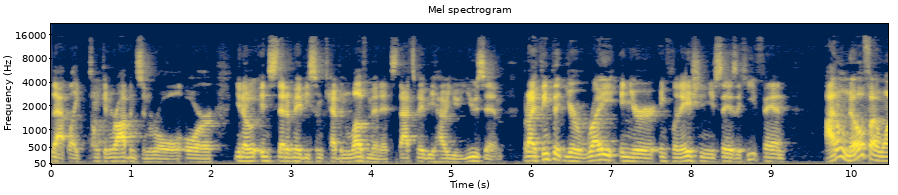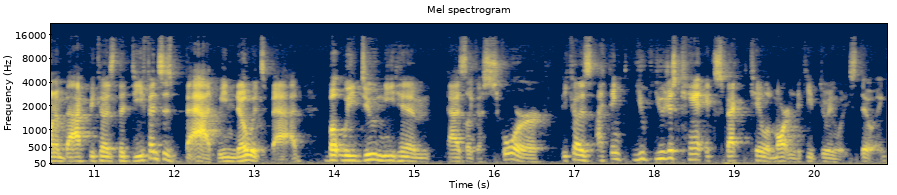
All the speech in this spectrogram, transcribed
that like Duncan Robinson role or, you know, instead of maybe some Kevin Love minutes. That's maybe how you use him. But I think that you're right in your inclination. You say as a Heat fan, I don't know if I want him back because the defense is bad. We know it's bad, but we do need him as like a scorer because I think you you just can't expect Caleb Martin to keep doing what he's doing.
